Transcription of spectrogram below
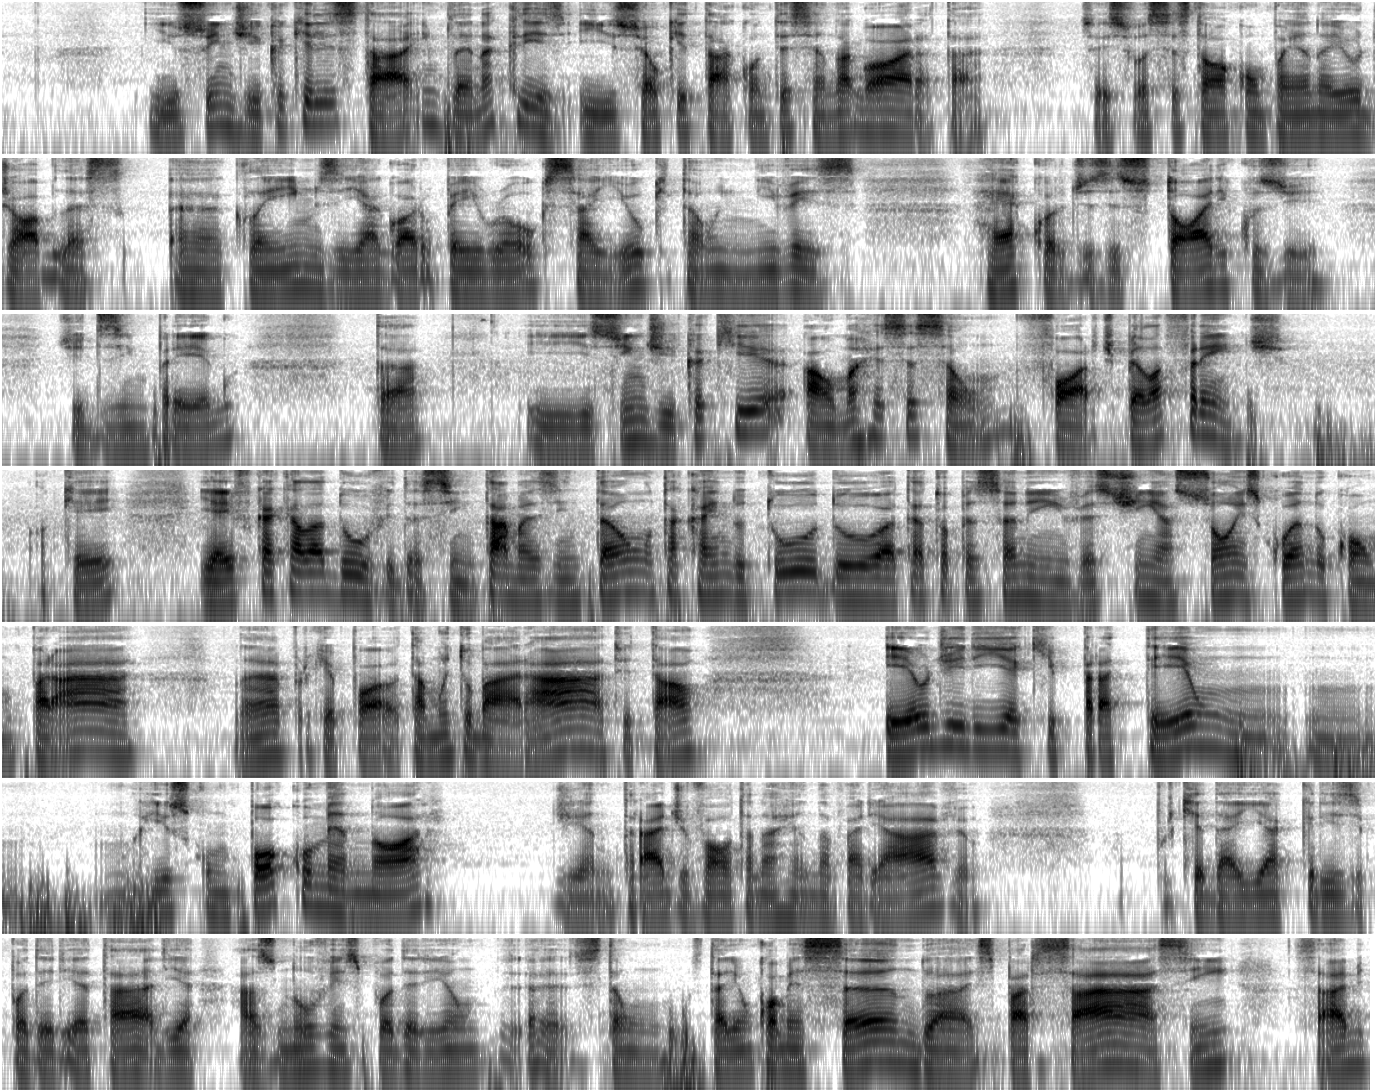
isso indica que ele está em plena crise. E isso é o que está acontecendo agora, tá? Não sei se vocês estão acompanhando aí o Jobless uh, Claims e agora o Payroll que saiu, que estão em níveis recordes históricos de, de desemprego, tá? E isso indica que há uma recessão forte pela frente, ok? E aí fica aquela dúvida assim, tá, mas então tá caindo tudo, até tô pensando em investir em ações, quando comprar, né? Porque pô, tá muito barato e tal. Eu diria que para ter um, um, um risco um pouco menor de entrar de volta na renda variável, porque daí a crise poderia estar ali, as nuvens poderiam eh, estão estariam começando a esparçar, assim, sabe?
